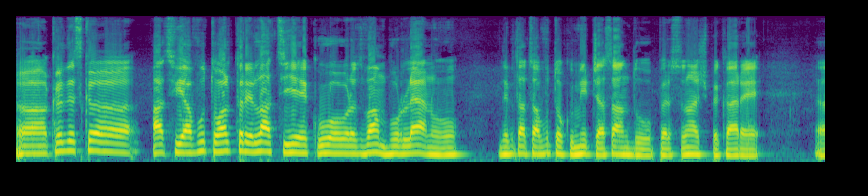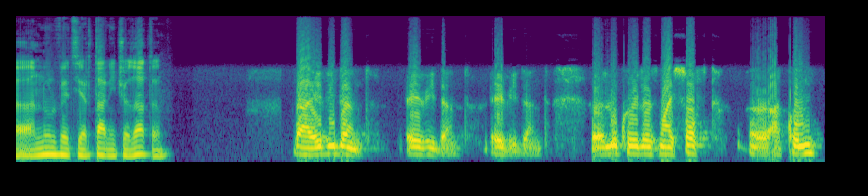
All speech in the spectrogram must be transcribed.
Uh, credeți că ați fi avut o altă relație cu Răzvan Burleanu decât ați avut-o cu Mircea Sandu, personaj pe care uh, nu-l veți ierta niciodată? Da, evident, evident, evident. Uh, lucrurile sunt mai soft uh, acum,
